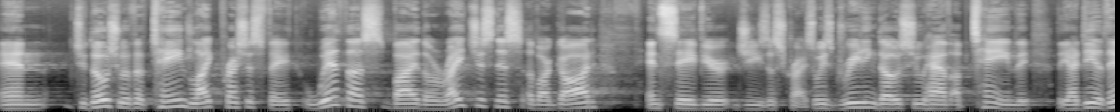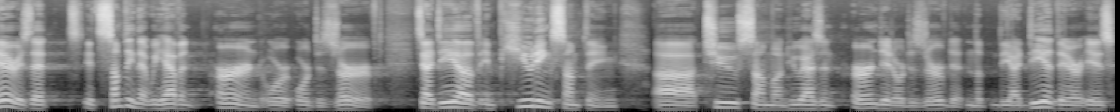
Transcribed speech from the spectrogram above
And to those who have obtained like precious faith with us by the righteousness of our God and Savior Jesus Christ. So he's greeting those who have obtained. The, the idea there is that it's something that we haven't earned or, or deserved. It's the idea of imputing something uh, to someone who hasn't earned it or deserved it. And the, the idea there is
